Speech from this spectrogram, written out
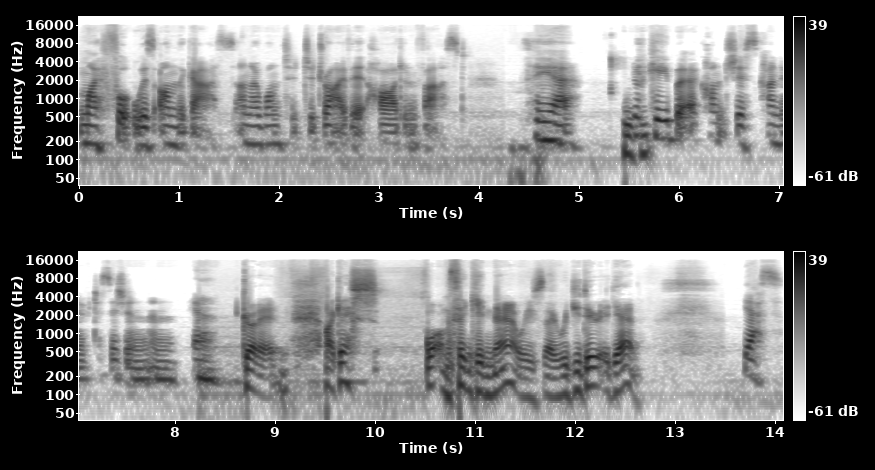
my foot was on the gas and I wanted to drive it hard and fast. So mm. yeah, Would lucky you... but a conscious kind of decision and yeah. Got it. I guess what I'm thinking now is though, would you do it again? Yes.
